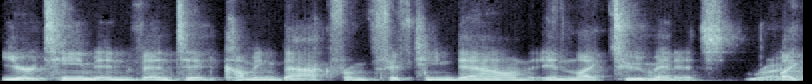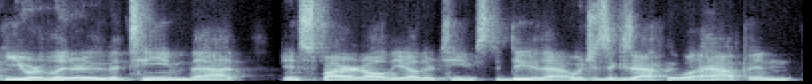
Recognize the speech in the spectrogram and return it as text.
your team invented coming back from 15 down in like two minutes. Right. Like you are literally the team that inspired all the other teams to do that, which is exactly what happened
